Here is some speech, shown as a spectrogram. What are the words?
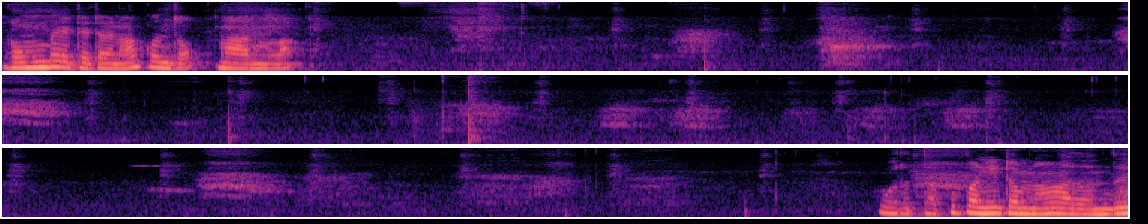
ரொம்ப எட்டெட்ட வேணாம் கொஞ்சம் நார்மலாக ஒரு தப்பு பண்ணிட்டோம்னா அதை வந்து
